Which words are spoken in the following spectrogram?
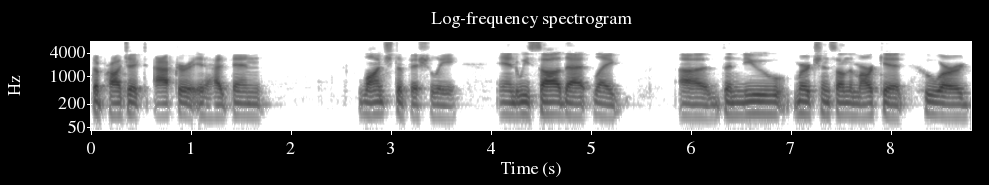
the project after it had been launched officially, and we saw that like uh, the new merchants on the market who are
